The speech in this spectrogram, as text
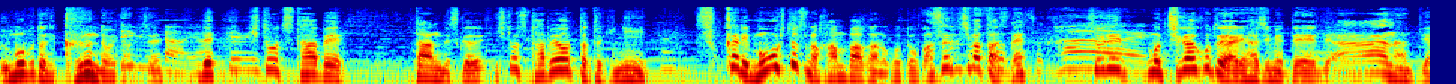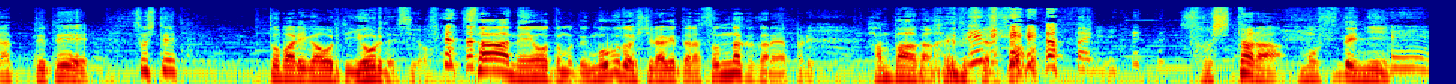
羽毛布団にくるんでおいたんですね。でてみた一つ食べたんですけど、一つ食べ終わった時にすっかりもう一つのハンバーガーのことを忘れてしまったんですね。それでもう違うことをやり始めて、であーなんてやってて、そして帳が降りて夜ですよ、さあ寝ようと思って羽毛布団を開けたら、その中からやっぱりハンバーガーが出てきたでしょ。やっぱり。そしたらもうすでにえ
